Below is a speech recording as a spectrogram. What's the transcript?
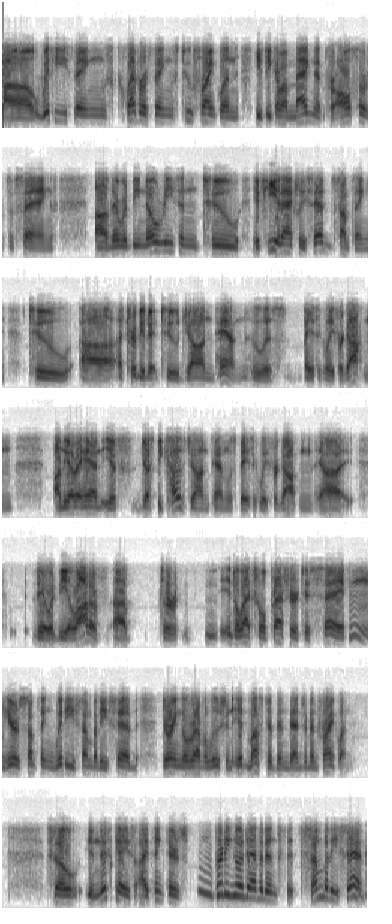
uh, witty things, clever things to Franklin. He's become a magnet for all sorts of sayings. Uh, there would be no reason to, if he had actually said something, to uh, attribute it to John Penn, who was basically forgotten. On the other hand, if just because John Penn was basically forgotten, uh, there would be a lot of uh, of intellectual pressure to say, hmm, here's something witty somebody said during the revolution. It must have been Benjamin Franklin. So in this case, I think there's hmm, pretty good evidence that somebody said,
